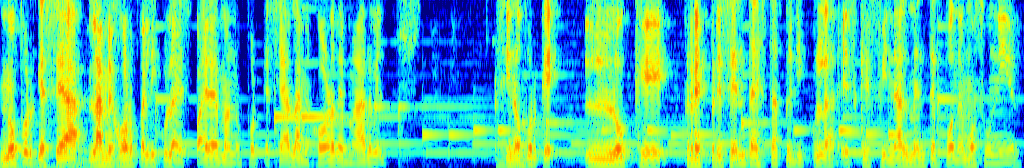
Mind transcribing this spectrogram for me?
No porque sea la mejor película de Spider-Man o porque sea la mejor de Marvel, sino porque lo que representa esta película es que finalmente podemos unir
